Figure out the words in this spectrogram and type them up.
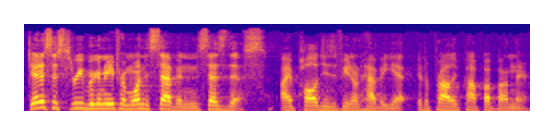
Genesis 3, we're going to read from 1 to 7, and it says this. I apologize if you don't have it yet, it'll probably pop up on there.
